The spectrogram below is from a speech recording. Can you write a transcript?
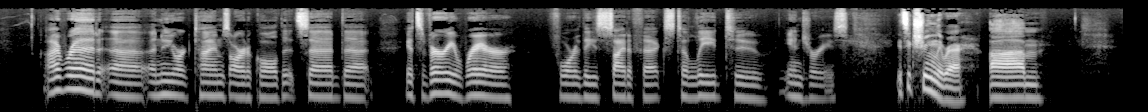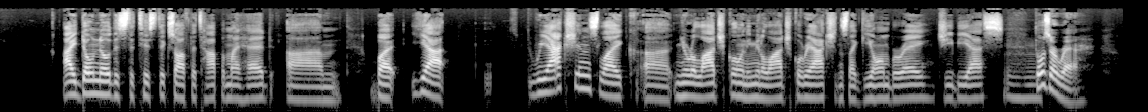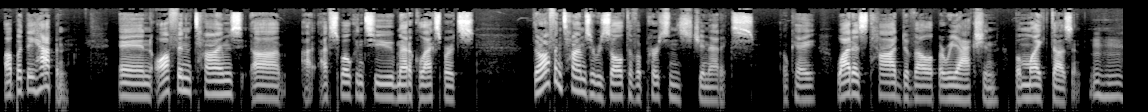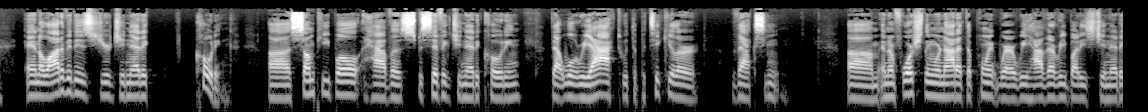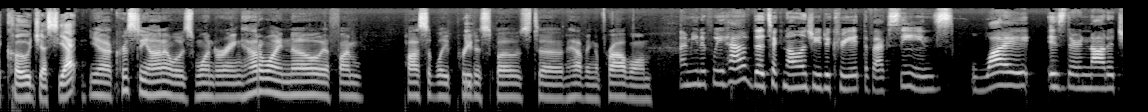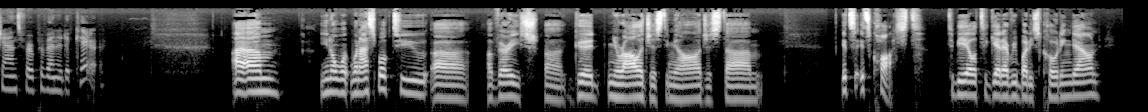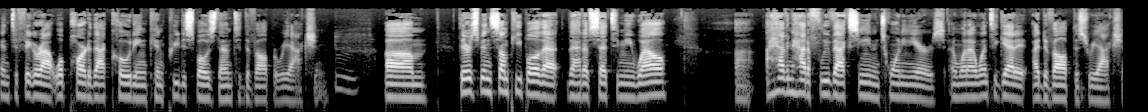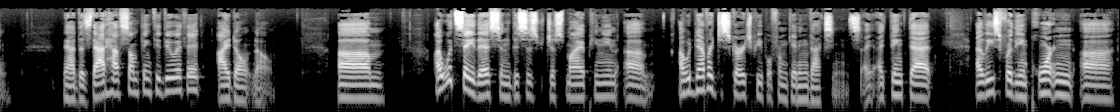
I read uh, a New York Times article that said that it's very rare for these side effects to lead to injuries. It's extremely rare. Um, I don't know the statistics off the top of my head, um, but yeah, reactions like uh, neurological and immunological reactions like Guillain-Barré, GBS, those are rare, uh, but they happen. And oftentimes, uh, I, I've spoken to medical experts, they're oftentimes a result of a person's genetics. Okay? Why does Todd develop a reaction, but Mike doesn't? Mm-hmm. And a lot of it is your genetic coding. Uh, some people have a specific genetic coding that will react with the particular vaccine. Um, and unfortunately, we're not at the point where we have everybody's genetic code just yet. Yeah, Christiana was wondering how do I know if I'm possibly predisposed to having a problem? I mean, if we have the technology to create the vaccines, why is there not a chance for preventative care? Um, you know, when, when I spoke to uh, a very uh, good neurologist, immunologist, um, it's it's cost to be able to get everybody's coding down and to figure out what part of that coding can predispose them to develop a reaction. Um, there's been some people that, that have said to me, well, uh, I haven't had a flu vaccine in 20 years, and when I went to get it, I developed this reaction. Now, does that have something to do with it? I don't know. Um, I would say this, and this is just my opinion. Um, I would never discourage people from getting vaccines. I, I think that, at least for the important uh,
